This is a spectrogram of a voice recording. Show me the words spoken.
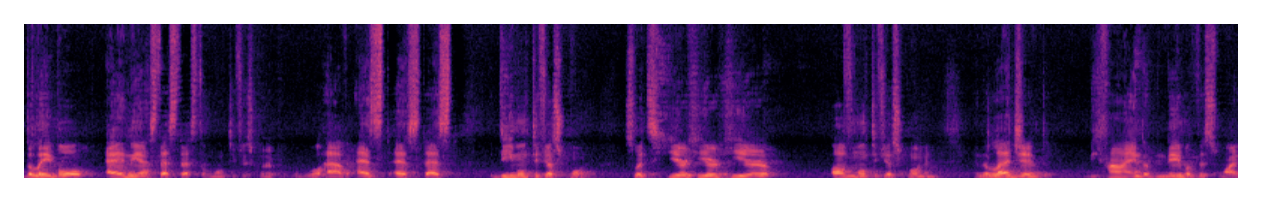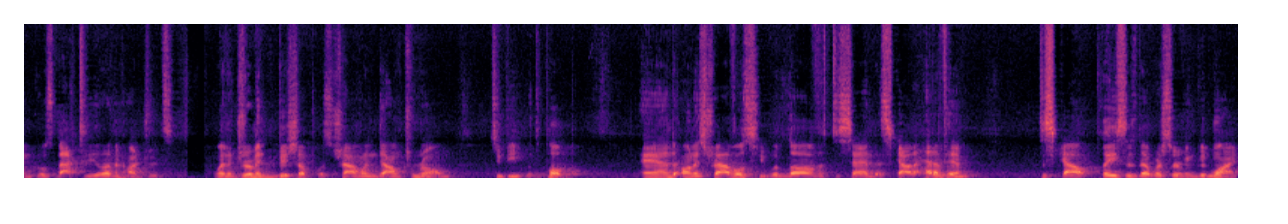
the label any est, est, est of Montefiascone will have est, est, est di Montefiascone. So it's here, here, here of Montefiascone. And the legend behind the name of this wine goes back to the 1100s when a German bishop was traveling down to Rome to meet with the Pope. And on his travels, he would love to send a scout ahead of him to scout places that were serving good wine.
